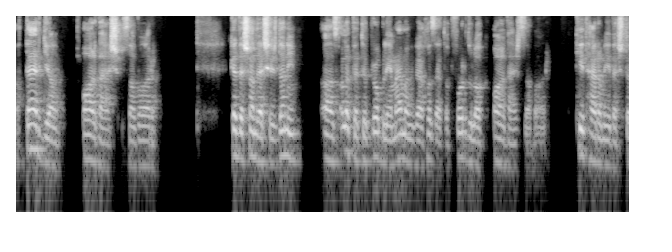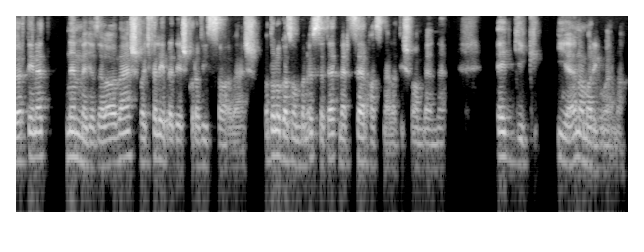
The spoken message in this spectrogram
A tárgya alvás zavar. Kedves András és Dani, az alapvető problémám, amivel hozzátok fordulok, alvászavar. Két-három éves történet, nem megy az elalvás, vagy felébredéskor a visszaalvás. A dolog azonban összetett, mert szerhasználat is van benne. Egyik ilyen a marihuana.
